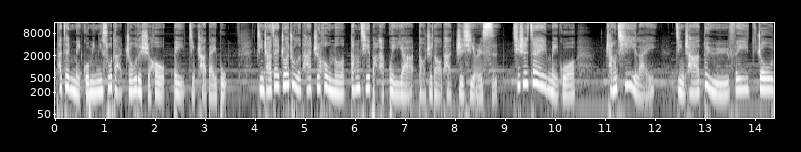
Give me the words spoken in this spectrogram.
他在美国明尼苏达州的时候被警察逮捕。警察在抓住了他之后呢，当街把他跪压，导致到他窒息而死。其实，在美国长期以来，警察对于非洲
